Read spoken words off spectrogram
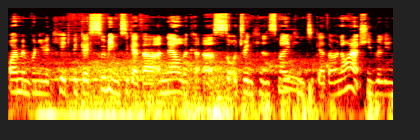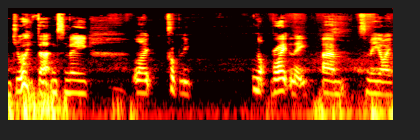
I remember when you were a kid, we'd go swimming together, and now look at us, sort of drinking and smoking together. And I actually really enjoyed that. And to me, like probably not rightly, um, to me, I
